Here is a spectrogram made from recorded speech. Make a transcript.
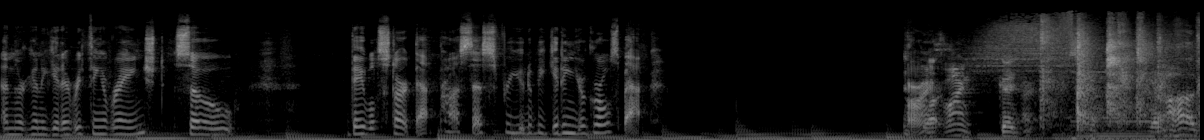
and they're going to get everything arranged. So they will start that process for you to be getting your girls back. All right, fine. Good. Give him a hug.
